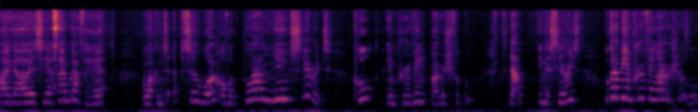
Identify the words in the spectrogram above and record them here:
Hi guys, The FM Gaffer here, and welcome to episode one of a brand new series called Improving Irish Football. Now, in this series, we're going to be improving Irish football,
